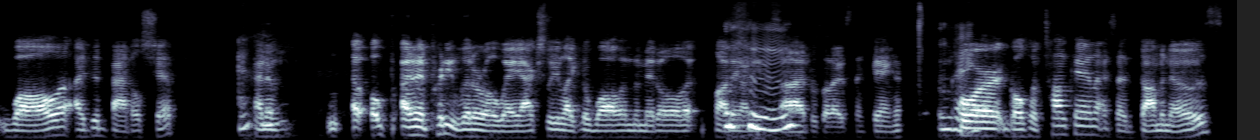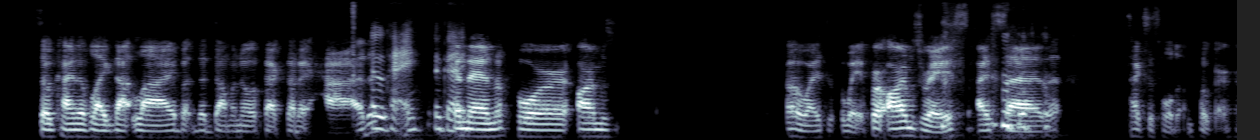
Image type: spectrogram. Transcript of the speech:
Wall, I did Battleship. kind of Okay. uh, oh, in a pretty literal way, actually, like the wall in the middle, plotting on Mhm. each side was what I was thinking. Okay. For Gulf of Tonkin, I said dominoes. So kind of like that lie, but the domino effect that it had. okay. Okay. And then for arms, oh, I wait for arms race, I said Texas Hold'em poker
